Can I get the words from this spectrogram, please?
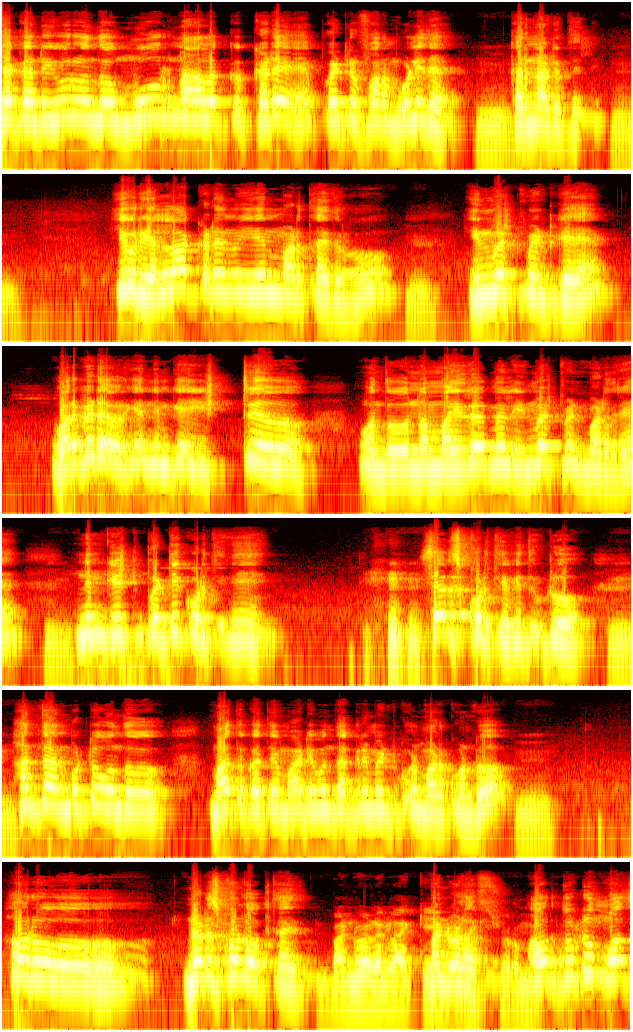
ಯಾಕಂದ್ರೆ ಇವರು ಒಂದು ಮೂರು ನಾಲ್ಕು ಕಡೆ ಪೋಲ್ಟ್ರಿ ಫಾರ್ಮ್ಗಳಿದೆ ಉಳಿದೆ ಕರ್ನಾಟಕದಲ್ಲಿ. ಇವ್ರು ಎಲ್ಲ ಕಡೆನೂ ಏನು ಮಾಡ್ತಾಯಿದ್ರು ಇದ್ರು ಇನ್ವೆಸ್ಟ್ಮೆಂಟ್ಗೆ ಹೊರಗಡೆ ಅವ್ರಿಗೆ ನಿಮಗೆ ಇಷ್ಟು ಒಂದು ನಮ್ಮ ಇದರ ಮೇಲೆ ಇನ್ವೆಸ್ಟ್ಮೆಂಟ್ ಮಾಡಿದ್ರೆ ನಿಮ್ಗೆ ಇಷ್ಟು ಬಡ್ಡಿ ಕೊಡ್ತೀನಿ. ಸೇರಿಸ್ಕೊಡ್ತೀವಿ ದುಡ್ಡು. ಅಂತ ಅಂದ್ಬಿಟ್ಟು ಒಂದು ಮಾತುಕತೆ ಮಾಡಿ ಒಂದು ಅಗ್ರಿಮೆಂಟ್ಗಳು ಮಾಡಿಕೊಂಡು ಅವರು ನಡೆಸ್ಕೊಂಡು ಹೋಗ್ತಾ ಇದ್ರು. ಬಂಡವಾಳಗಳು ಹಾಕಿ ಬಂಡವಾಳ ಹಾಕಿ. ಅವ್ರ ದುಡ್ಡು ಮೋಸ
